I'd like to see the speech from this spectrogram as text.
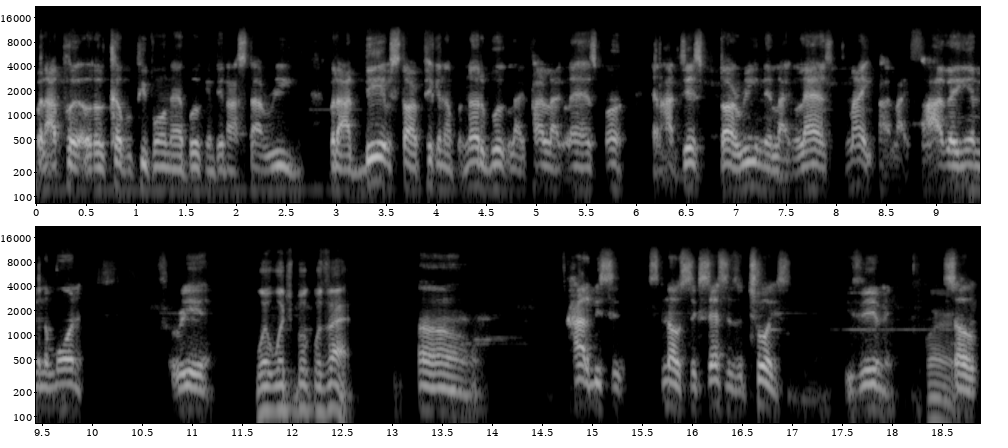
But I put a couple people on that book and then I stopped reading. But I did start picking up another book like probably like last month. And I just started reading it like last night at like 5 a.m. in the morning. For real. What which book was that? Um, how to be su- no success is a choice. You feel me? Word. So,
